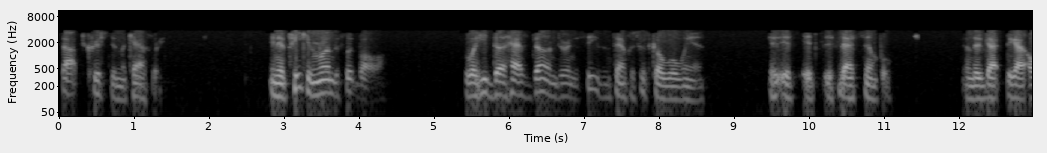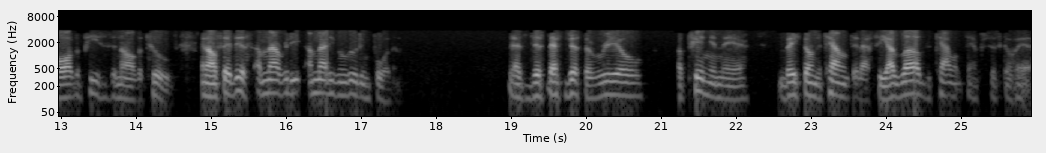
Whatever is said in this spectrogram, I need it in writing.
stopped Christian McCaffrey. And if he can run the football way he do, has done during the season, San Francisco will win. It, it, it, it's that simple. And they've got they got all the pieces and all the tools. And I'll say this: I'm not really I'm not even rooting for them. That's just that's just a real opinion there based on the talent that I see. I love the talent San Francisco has.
